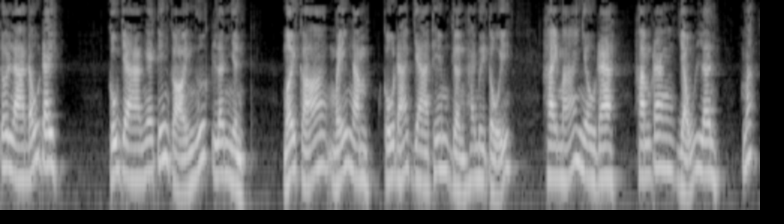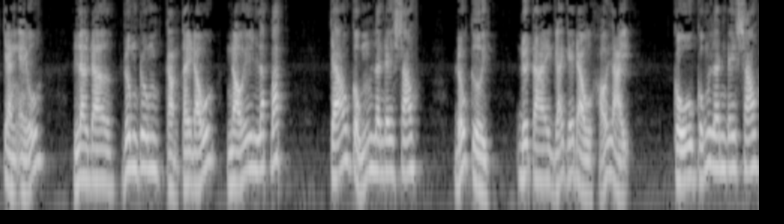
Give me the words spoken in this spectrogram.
tôi là đấu đây. Cụ già nghe tiếng gọi ngước lên nhìn. Mới có mấy năm, cụ đã già thêm gần 20 tuổi. Hai má nhô ra, hàm răng dẫu lên, mắt chàng ẻo, lờ đờ, rung rung cầm tay đấu, nói lắp bắp. Cháu cũng lên đây sao? Đấu cười, đưa tay gãi gãi đầu hỏi lại. Cụ cũng lên đây sao?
